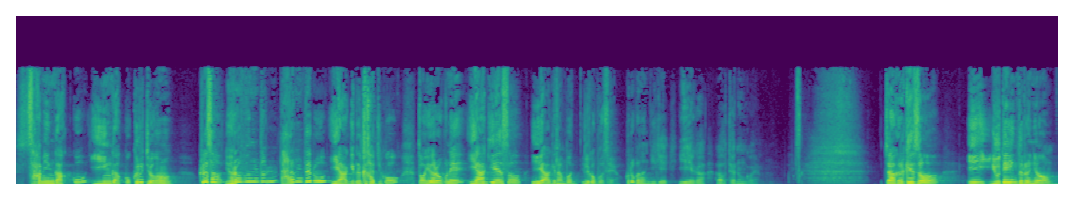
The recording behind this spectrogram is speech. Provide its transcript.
3인 같고 2인 같고 그러죠. 그래서 여러분들 나름대로 이야기를 가지고 또 여러분의 이야기에서 이야기를 한번 읽어보세요. 그러면 이게 이해가 되는 거예요. 자, 그렇게 해서 이 유대인들은요,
